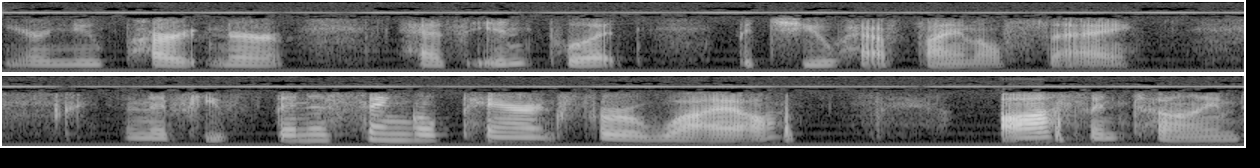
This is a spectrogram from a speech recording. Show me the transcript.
Your new partner has input, but you have final say. And if you've been a single parent for a while, oftentimes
